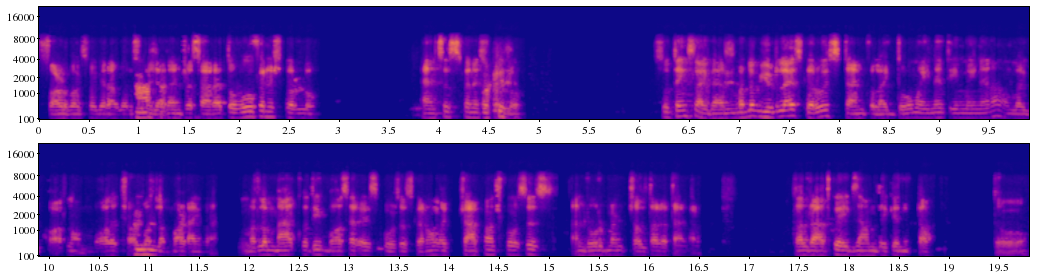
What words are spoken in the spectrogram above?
सॉल्ड वर्क्स वगैरह अगर उसमें हाँ, ज़्यादा इंटरेस्ट आ रहा है तो वो फिनिश कर लो। एंसिस फिनिश कर लो। सो थिंग्स लाइक दैट मतलब यूटिलाइज करो इस टाइम को लाइक दो महीने तीन महीने ना लाइक बहुत लंबा बहुत अच्छा बहुत लंबा टाइम है। मतलब मैं खुद ही बहुत सारे कोर्सेज कर रहा हूँ लाइक चार पाँच कोर्सेज एनरोलमेंट चलता रहता है। मेरा कल रात को एग्ज़ाम देके निपटा। तो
